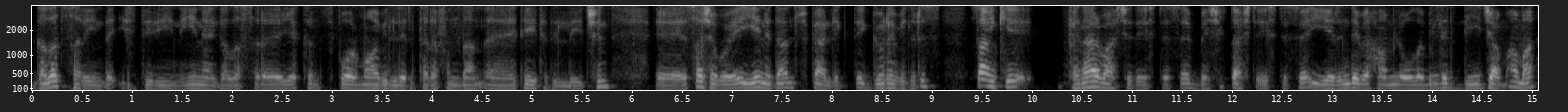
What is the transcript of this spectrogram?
Galatasaray'ın da istediğini yine Galatasaray'a yakın spor muhabirleri tarafından e, teyit edildiği için e, Sasha Boya'yı yeniden Süper Lig'de görebiliriz. Sanki Fenerbahçe'de istese, Beşiktaş'ta istese yerinde bir hamle olabilir diyeceğim ama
